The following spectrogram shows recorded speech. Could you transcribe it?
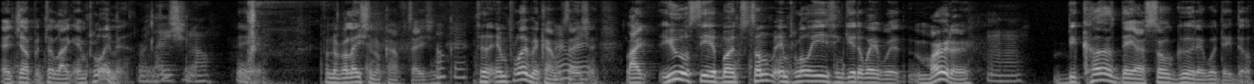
and jump into like employment. relational. Yeah. From the relational conversation Okay. to the employment conversation. Like you will see a bunch some employees can get away with murder Mm-hmm. because they are so good at what they do.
